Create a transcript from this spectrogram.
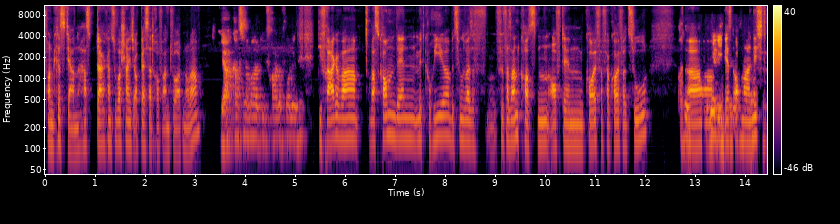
von Christian. Hast, da kannst du wahrscheinlich auch besser darauf antworten, oder? Ja, kannst du nochmal die Frage vorlesen? Die Frage war, was kommen denn mit Kurier bzw. für Versandkosten auf den Käufer, Verkäufer zu? Also, äh, jetzt auch mal nicht ja.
